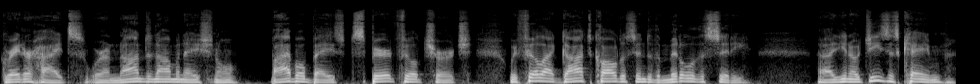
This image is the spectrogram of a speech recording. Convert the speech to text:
Greater Heights. We're a non-denominational. Bible based, spirit filled church. We feel like God's called us into the middle of the city uh, you know, Jesus came.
